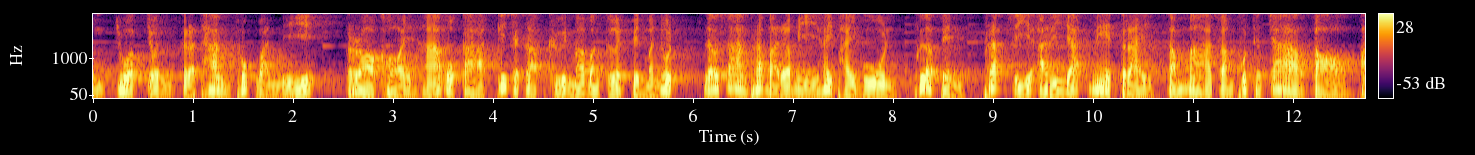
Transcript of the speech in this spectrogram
มิจวบจนกระทั่งทุกวันนี้ รอคอยหาโอกาสที่จะกลับคืนมาบังเกิดเป็นมนุษย์ แล้วสร้างพระบารมีให้ไพบูรณ์เพื่อเป็นพระศรีอริยะเมตไตรสัมมาสัมพุทธเจ้าต่อไป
